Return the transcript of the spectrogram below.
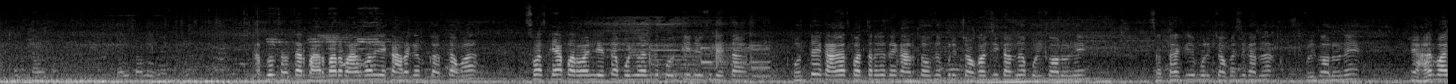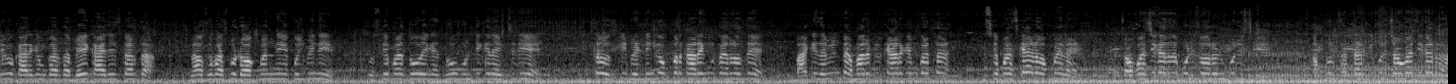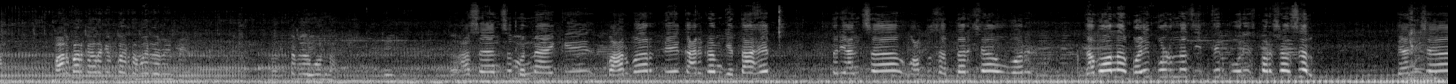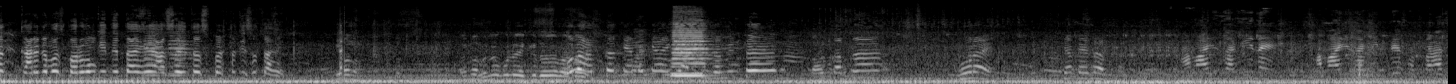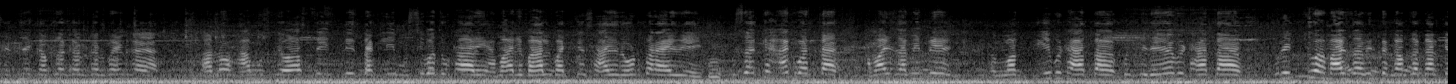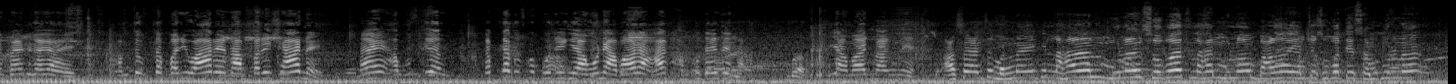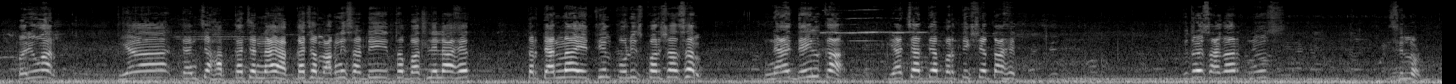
अब्दुल सत्तार बार बार बार बार ये कार्यक्रम करता हुआ उस पास क्या परवानगी लेता पुलिस वाले तो कोणती न्यूज लेता कोणते कागदपत्र ते काढता उसने पूरी चौकसी करना पुलिस वालों ने. सत्तर की पूरी चौकसी करना पुलिस वालों ने. ये हर बारी वो कार्यक्रम करता बेकायदे करता। ना उसके पास कोई डॉक्यूमेंट नहीं है कुछ भी नहीं। है उसके पास दो दो घंटे की रजिस्ट्री है। तो उसकी बिल्डिंग के ऊपर कार्यक्रम कर रहे होते बाकी जमीन पे हमारे भी कार्यक्रम करता उसके पास क्या डॉक्यूमेंट है? चौकसी करना पुलिस और पुलिस की। अब्दुल सत्तार की पूरी चौकसी करना बार बार कार्यक्रम करता हमारी जमीन पे। फक्त मेरा बोलना। असं यांचं म्हणणं आहे की बार बार ते कार्यक्रम घेत आहेत तर यांचं अब्दुल सत्तारच्या वर दबावाला बळी पडूनच इथील पोलीस प्रशासन त्यांच्या कार्यक्रमास परवानगी देत आहे असं इथं स्पष्ट दिसत आहे. बोला आता त्याला काय आहे जमीन पे कब्जा हो रहा है क्या कहना है आपका? हमारी जमीन है हमारी जमीन पे सत्तार से कब्जा कर कर बैठ गया। और हम उसके वास्ते इतनी तकलीफ मुसीबत उठा रहे हैं। हमारे बाल बच्चे सारे रोड पर आए हुए हैं। उसका क्या हक बनता है? हमारी जमीन पे मत ये बिठाता कुछ विधेयक बिठाता पूरे क्यों हमारी जमीन पे कब्जा करके बैठ गया है? हम तो उसका परिवार है ना परेशान है हैं? हम उसके कब तक उसको पूछेंगे उन्हें हमारा हक हमको दे देना। ये हमारी मांगनी है। असं यांचं म्हणणं आहे की लहान मुलांसोबत लहान मुलं बाळं यांच्यासोबत हे संपूर्ण परिवार या त्यांच्या हक्काच्या न्याय हक्काच्या मागणीसाठी इथं बसलेले आहेत. तर त्यांना येथील पोलीस प्रशासन न्याय देईल का? याच्या त्या प्रतीक्षेत आहेत. विदय सागर न्यूज सिल्लोड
